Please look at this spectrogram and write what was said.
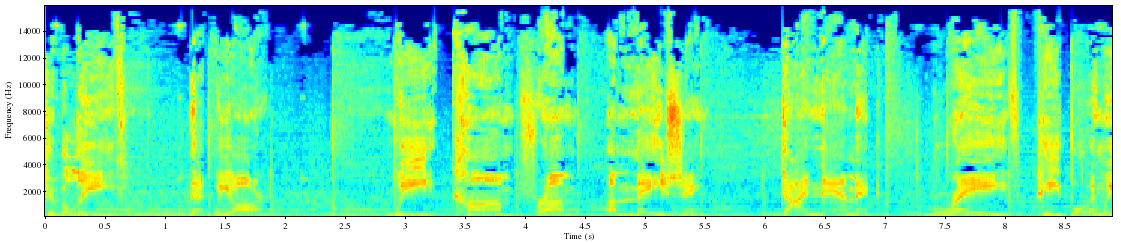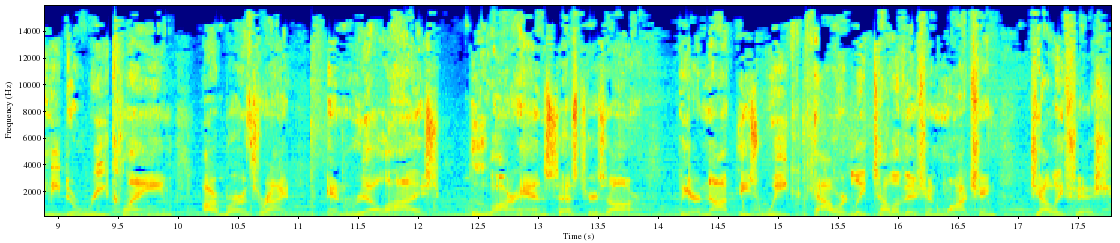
to believe that we are. We come from amazing, dynamic, brave people, and we need to reclaim our birthright and realize who our ancestors are. We are not these weak, cowardly television-watching jellyfish.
